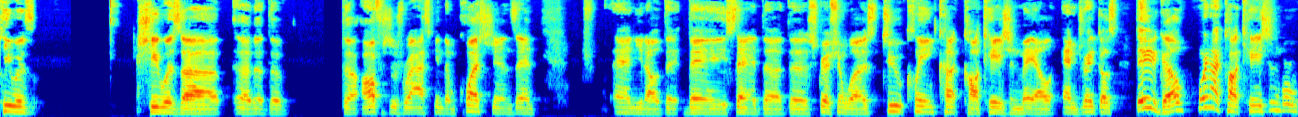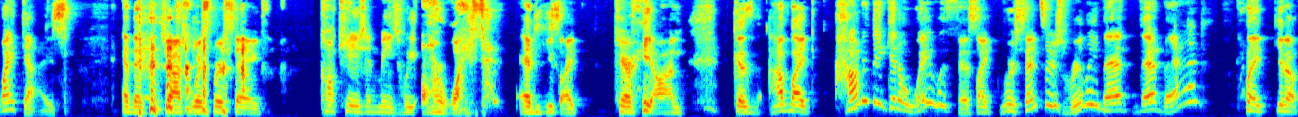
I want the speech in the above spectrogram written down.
he was, she was, uh, uh, the, the the officers were asking them questions, and and you know they, they said the the description was two clean cut Caucasian male, and Drake goes, "There you go, we're not Caucasian, we're white guys." and then Josh whispers saying, "Caucasian means we are white," and he's like, "Carry on," because I'm like, how did they get away with this? Like, were censors really that that bad? Like, you know,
